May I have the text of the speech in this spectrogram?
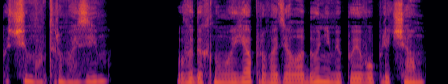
«Почему тормозим?» Выдохнула я, проводя ладонями по его плечам.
